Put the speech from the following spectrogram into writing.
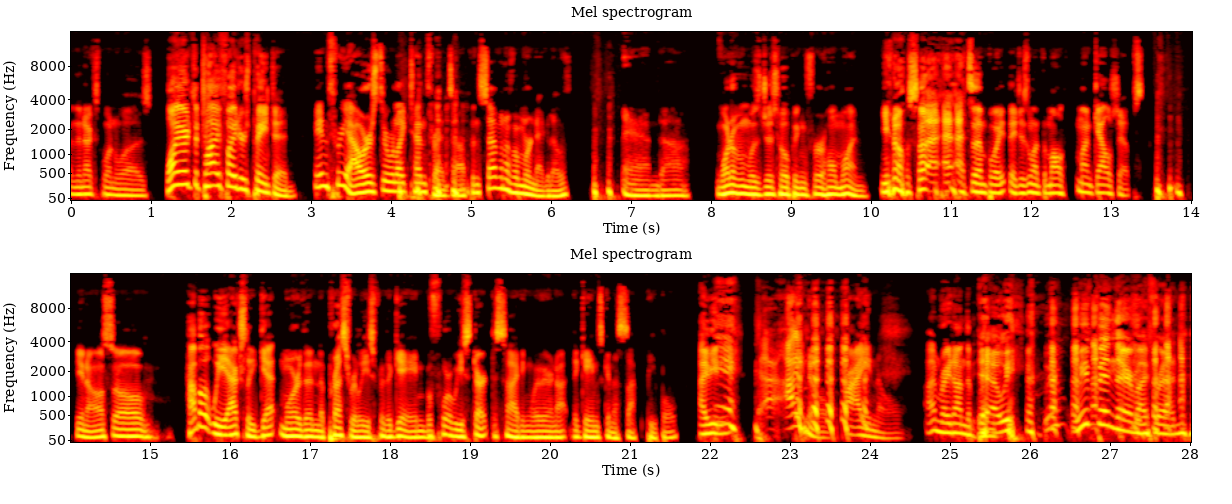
And the next one was, why aren't the TIE fighters painted? In three hours, there were like 10 threads up, and seven of them were negative. And, uh, one of them was just hoping for home one. You know, so at, at some point, they just want the Mon- Moncal ships. You know, so how about we actually get more than the press release for the game before we start deciding whether or not the game's gonna suck people? I mean, Eh. I know, I know. I'm right on the brink. yeah, we we've, we've been there, my friend.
